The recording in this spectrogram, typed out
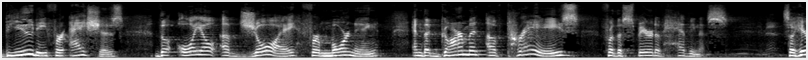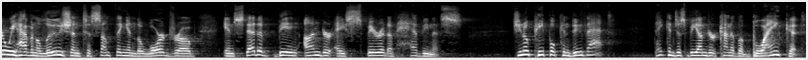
beauty for ashes, the oil of joy for mourning, and the garment of praise for the spirit of heaviness. So here we have an allusion to something in the wardrobe instead of being under a spirit of heaviness. Do you know people can do that? They can just be under kind of a blanket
